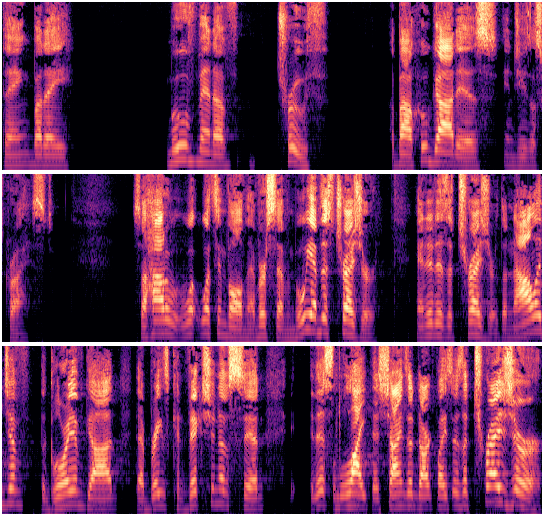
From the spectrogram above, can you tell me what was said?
thing, but a movement of truth about who God is in Jesus Christ. So, how do what, what's involved in that? Verse seven. But we have this treasure, and it is a treasure: the knowledge of the glory of God that brings conviction of sin. This light that shines in a dark place is a treasure.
